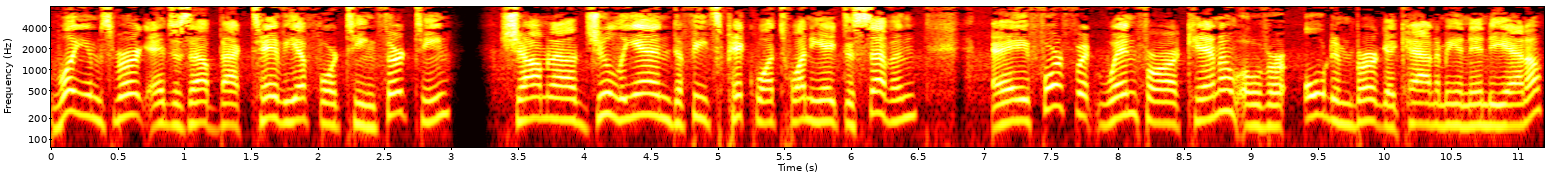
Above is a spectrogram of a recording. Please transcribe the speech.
Williamsburg edges out Batavia 14-13. Chaminade Julienne defeats Piqua 28-7. A forfeit win for Arcanum over Oldenburg Academy in Indiana.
